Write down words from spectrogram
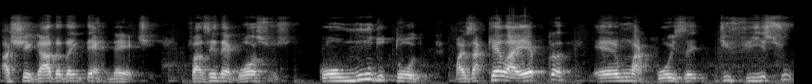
a chegada da internet, fazer negócios com o mundo todo, mas aquela época era uma coisa difícil,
